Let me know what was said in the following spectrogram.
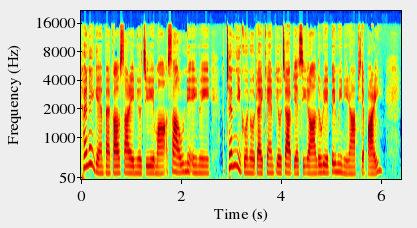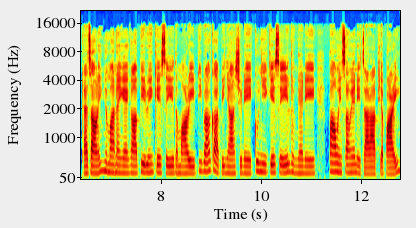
ထိုင်းနိုင်ငံဘန်ကောက်စားတဲ့မြို့ကြီးတွေမှာအဆောက်အဦနေအိမ်တွေအထက်မြင့်ကွန်းတို့တိုက်ခန်းပြိုကျပျက်စီးကလူတွေပိတ်မိနေတာဖြစ်ပါတယ်။ဒါကြောင့်လေမြန်မာနိုင်ငံကပြည်တွင်းကေးစေးသမားတွေပြည်ပကပညာရှင်တွေကုညီကေးစေးလုပ်ငန်းတွေပါဝင်ဆောင်ရွက်နေကြတာဖြစ်ပါတယ်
